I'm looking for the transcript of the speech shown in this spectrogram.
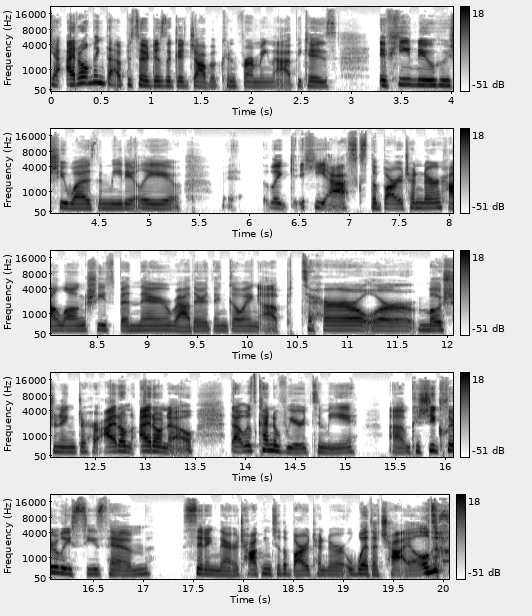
yeah, I don't think the episode does a good job of confirming that because if he knew who she was immediately like he asks the bartender how long she's been there rather than going up to her or motioning to her. I don't I don't know. That was kind of weird to me um cuz she clearly sees him sitting there talking to the bartender with a child.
